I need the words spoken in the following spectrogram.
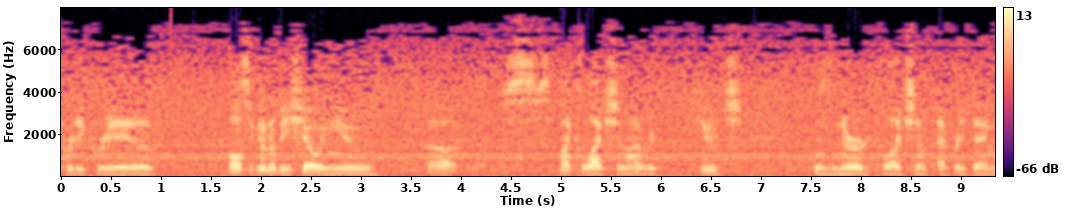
pretty creative. I'm also going to be showing you uh, my collection. I have a huge nerd collection of everything.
